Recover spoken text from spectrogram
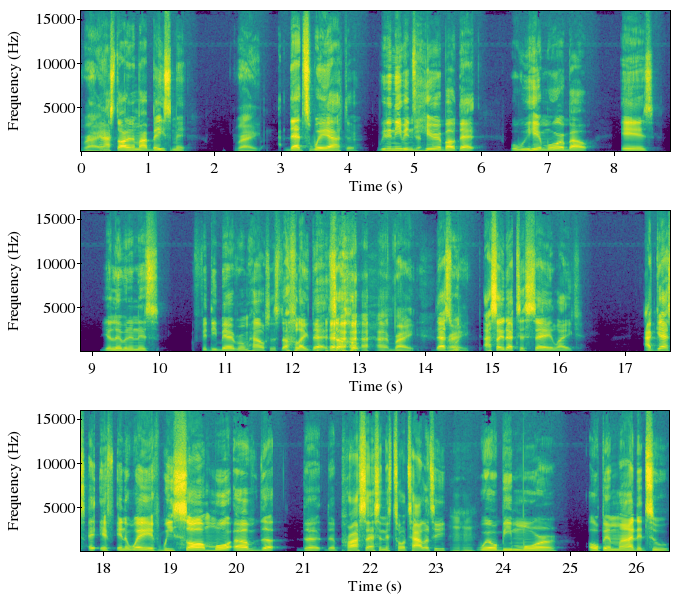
right, and I started in my basement. right. That's way after. We didn't even hear about that. What we hear more about is you're living in this 50 bedroom house and stuff like that. So right, that's what right. I say that to say, like, I guess if in a way, if we saw more of the the the process in its totality, Mm-hmm. we'll be more open minded to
